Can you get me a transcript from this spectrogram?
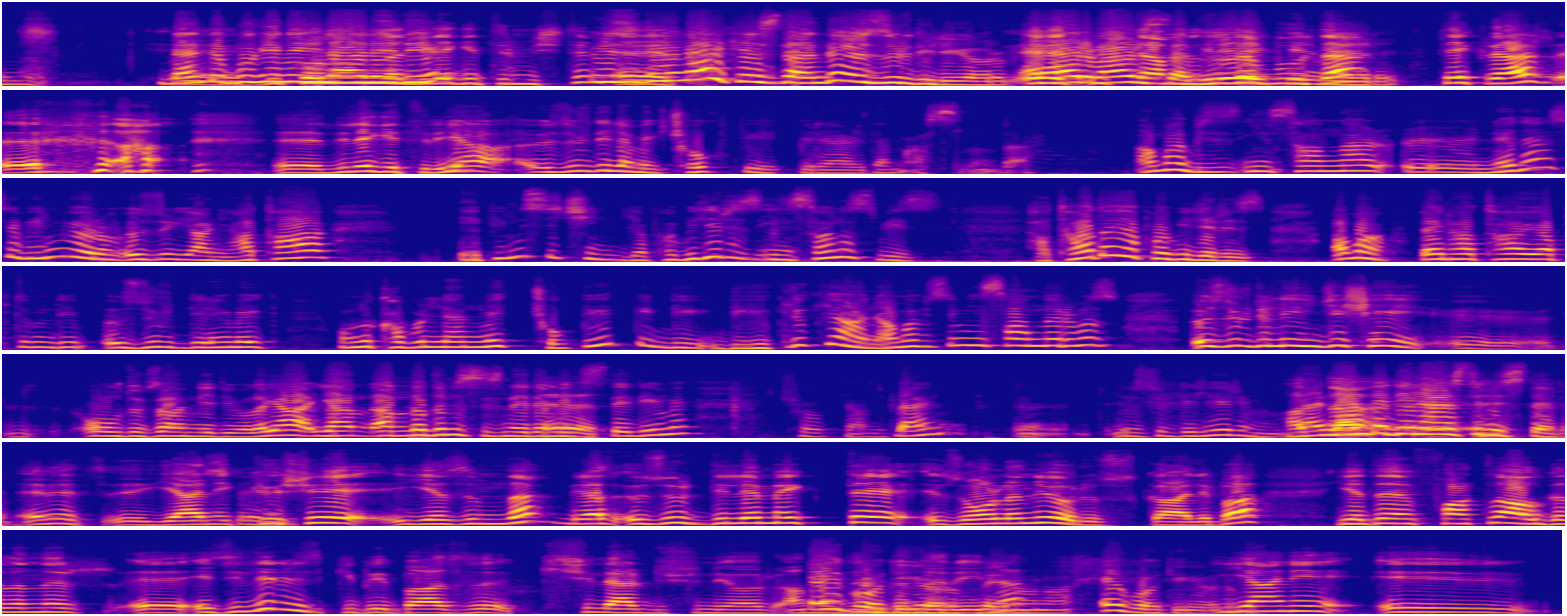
Ben de e, bugünü bu ilan edeyim. dile getirmiştim. Üzdüğüm Evet. herkesten de özür diliyorum. Evet, Eğer 3 varsa bilerek burada bilmeyerek. tekrar e, e, dile getireyim. Ya özür dilemek çok büyük bir erdem aslında. Ama biz insanlar e, nedense bilmiyorum özür yani hata hepimiz için yapabiliriz insanız biz. Hata da yapabiliriz. Ama ben hata yaptım deyip özür dilemek, onu kabullenmek çok büyük bir, bir büyüklük yani. Ama bizim insanlarımız özür dileyince şey e, olduk zannediyorlar. Ya, ya anladınız siz ne demek Evet. istediğimi? Çok yanlış. Ben özür dilerim. Hatta- Benden de dilensin isterim. Evet e, yani İsterim. köşe yazımda biraz özür dilemekte zorlanıyoruz galiba. Ya da farklı algılanır, e, eziliriz gibi bazı kişiler düşünüyor anladığım Ego diyorum kadarıyla. ben ona. Ego diyorum. Yani e,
